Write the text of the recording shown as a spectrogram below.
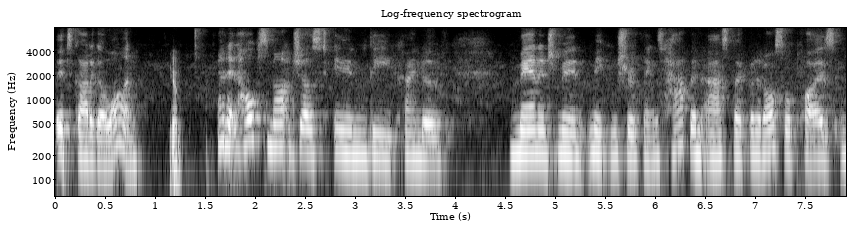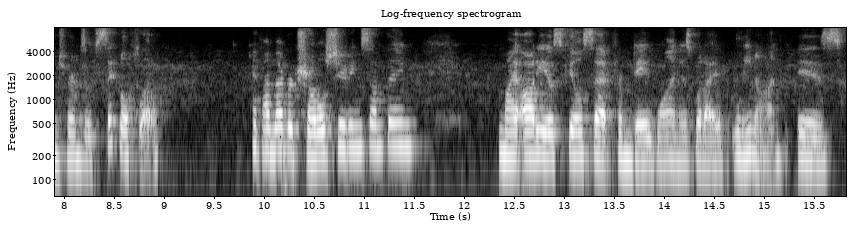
it's got to go on. Yep. And it helps not just in the kind of management, making sure things happen aspect, but it also applies in terms of signal flow if I'm ever troubleshooting something, my audio skill set from day one is what I lean on is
